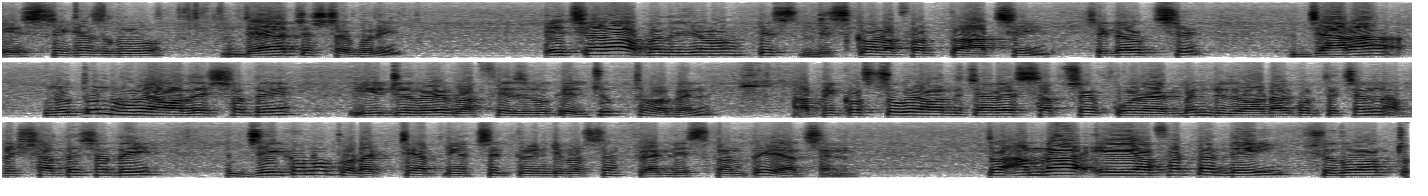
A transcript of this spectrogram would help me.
এই- স্নিকার্সগুলো দেওয়ার চেষ্টা করি। এছাড়াও আপনাদের জন্য ডিসকাউন্ট অফার তো আছেই। সেটা হচ্ছে, যারা নতুনভাবে আমাদের সাথে ইউটিউবে বা ফেসবুকে যুক্ত হবেন, আপনি কষ্ট করে আমাদের চ্যানেলে সাবস্ক্রাইব করে রাখবেন। যদি অর্ডার করতে চান, আপনি সাথে সাথেই যে কোনো প্রোডাক্টে আপনি হচ্ছে টোয়েন্টি পার্সেন্ট ফ্ল্যাট ডিসকাউন্ট পেয়ে যাচ্ছেন। তো আমরা এই অফারটা দেই শুধুমাত্র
